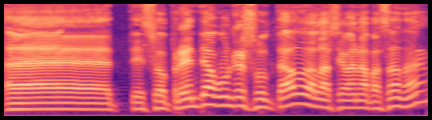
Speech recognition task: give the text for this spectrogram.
Eh, ¿Te sorprende algún resultado de la semana pasada?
